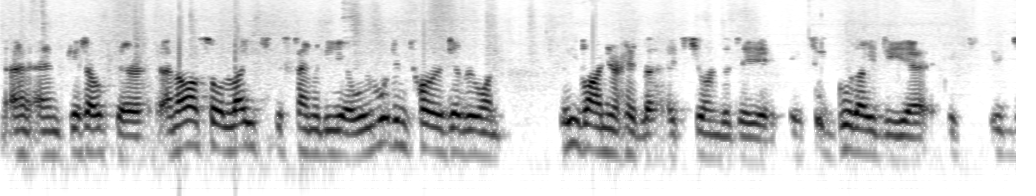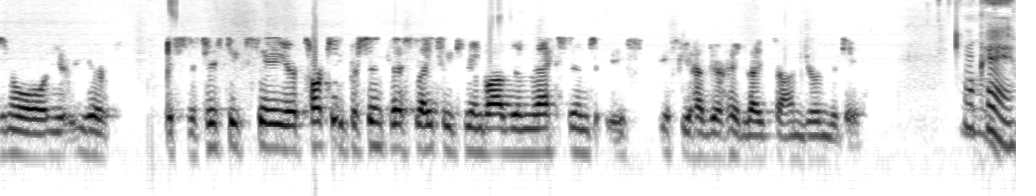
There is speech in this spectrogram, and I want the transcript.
and and get out there. And also lights this time of the year. We would encourage everyone leave on your headlights during the day. It's a good idea. It's it, you know you're the statistics say you're 30% less likely to be involved in an accident if, if you have your headlights on during the day. Okay.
